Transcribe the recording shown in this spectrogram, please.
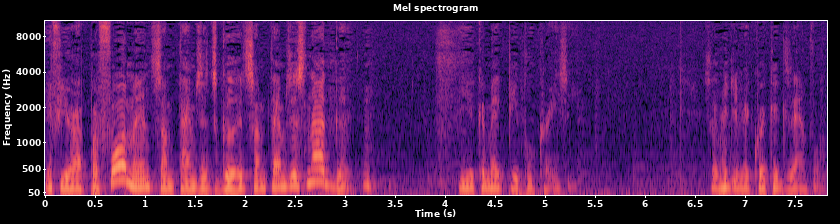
If you're a performance, sometimes it's good, sometimes it's not good. you can make people crazy. So let me give you a quick example.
